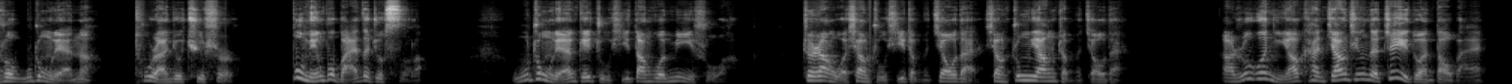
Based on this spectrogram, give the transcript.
说吴仲廉呢突然就去世了，不明不白的就死了。吴仲廉给主席当过秘书啊，这让我向主席怎么交代，向中央怎么交代啊？如果你要看江青的这段道白，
